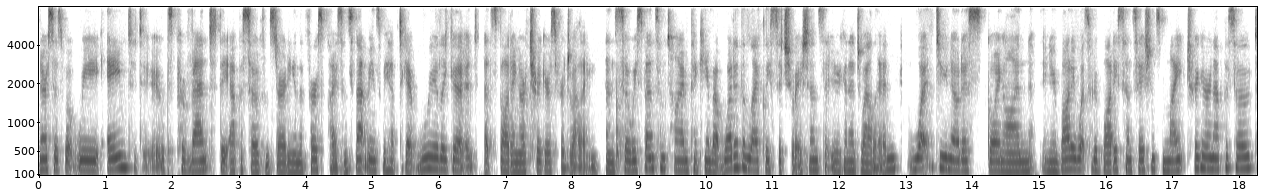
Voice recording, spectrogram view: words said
nurses, what we aim to do is prevent the episode from starting in the first place. And so that means we have to get really good at spotting our triggers for dwelling. And so we spend some time thinking about what are the likely situations that you're going to dwell in? What do you notice going on in your body? What sort of body sensations might trigger an episode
